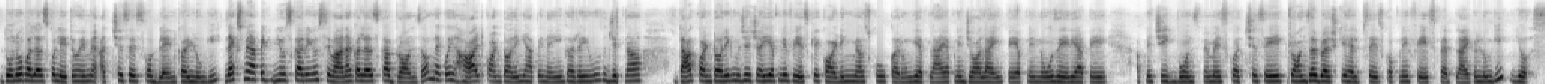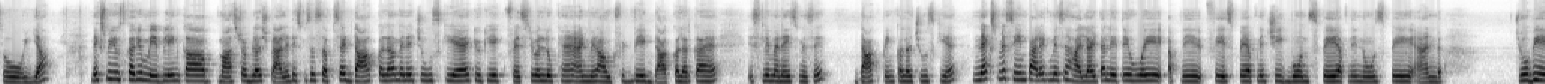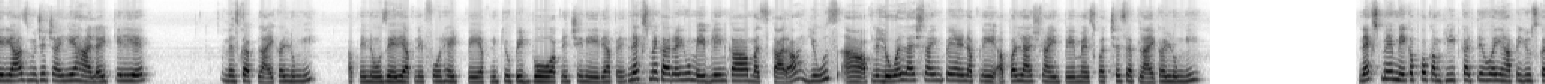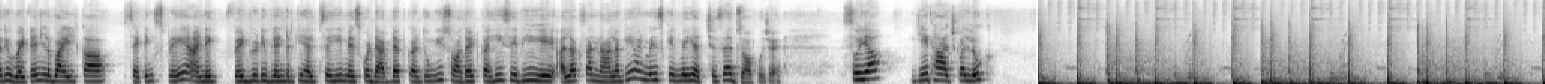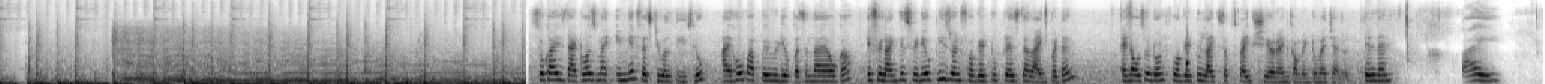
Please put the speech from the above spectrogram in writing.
दोनों कलर्स को लेते हुए मैं अच्छे से इसको ब्लेंड कर लूँगी। नेक्स्ट मैं यहाँ पे यूज़ कर रही हूँ सिवाना कलर्स का ब्रॉन्जर मैं कोई हार्ड कॉन्टोनिंग यहाँ पे नहीं कर रही हूँ तो जितना डार्क कॉन्टोरिंग मुझे चाहिए अपने फेस के अकॉर्डिंग मैं उसको करूँगी अप्लाई अपने जॉ लाइन पे, अपने नोज़ एरिया पे, अपने चीक बोन्स पे, मैं इसको अच्छे से एक ब्रॉन्जर ब्रश की हेल्प से इसको अपने फेस पे अप्लाई कर लूँगी। यो सो या नेक्स्ट मैं यूज़ कर रही हूँ मेबलिन का मास्टर ब्लश पैलेट इसमें से सबसे डार्क कलर मैंने चूज़ किया है क्योंकि एक फेस्टिवल लुक है एंड मेरा आउटफिट भी एक डार्क कलर का है, इसलिए मैंने इसमें से डार्क पिंक कलर चूज़ किया है। नेक्स्ट मैं सेम पैलेट में से हाइलाइटर लेते हुए अपने फेस पे, अपने चीक बोन्स पे, अपने नोज़ पे एंड जो भी एरियाज़ मुझे चाहिए हाईलाइट के लिए, मैं इसको अप्लाई कर लूँगी। अपने नोज़ एरिया अपने फोरहेड पे, अपने क्यूपिड बो अपने चिन एरिया पे। नेक्स्ट मैं कर रही हूँ मेबलिन का मस्कारा यूज़ अपने लोअर लैश लाइन पे एंड अपने अपर लैश लाइन पे मैं इसको अच्छे से अप्लाई कर लूँगी। नेक्स्ट मैं मेकअप को कंप्लीट करते हुए यहाँ पे यूज़ कर रही हूँ वेट एंड वाइल्ड का सेटिंग स्प्रे एंड एक वेट ब्यूटी ब्लेंडर की हेल्प से ही मैं इसको डैप डैप कर दूँगी सो दैट कहीं से भी ये अलग सा ना लगे एंड मेरी स्किन में ये अच्छे से एब्जॉर्ब हो जाए। सो so, या yeah, ये था आज का look so guys that was my Indian festival Teej look I hope आपको ये वीडियो पसंद आया होगा. If you like this video please don't forget to press the like button and also don't forget to like subscribe share and comment to my channel till then bye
